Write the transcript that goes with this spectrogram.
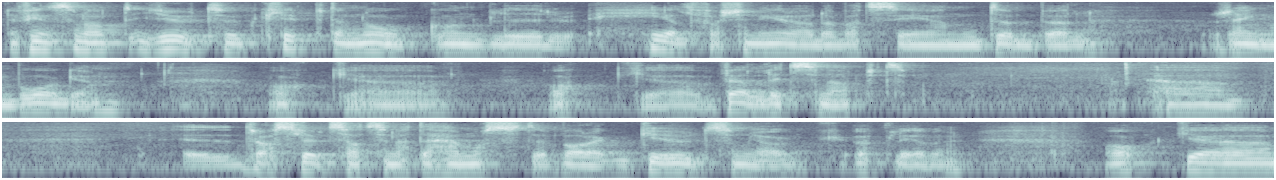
det finns något YouTube-klipp där någon blir helt fascinerad av att se en dubbel regnbåge. Och, eh, och eh, väldigt snabbt eh, drar slutsatsen att det här måste vara Gud som jag upplever. Och eh,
